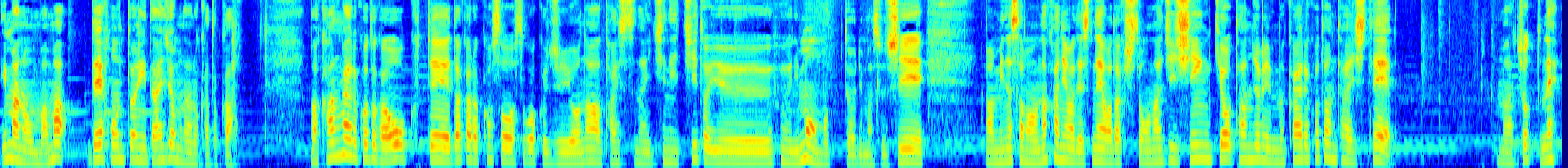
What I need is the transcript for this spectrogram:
今のままで本当に大丈夫なのかとかまあ、考えることが多くてだからこそすごく重要な大切な一日というふうにも思っておりますし、まあ、皆様の中にはですね私と同じ新居誕生日を迎えることに対して、まあ、ちょっとね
